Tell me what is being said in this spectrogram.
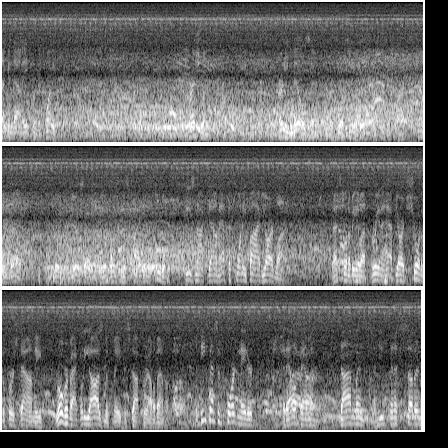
Second down, eight from the 20. Freshman Ernie Mills in number 14 at the spot. Sherman Bell moves over to the near side of the field, goes to his tight end Odom. He's knocked down at the 25-yard line. That's going to be about three and a half yards short of the first down. The roverback Lee Osmond made the stop for Alabama. The defensive coordinator at Alabama Don Lindsey. Now, he's been at Southern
